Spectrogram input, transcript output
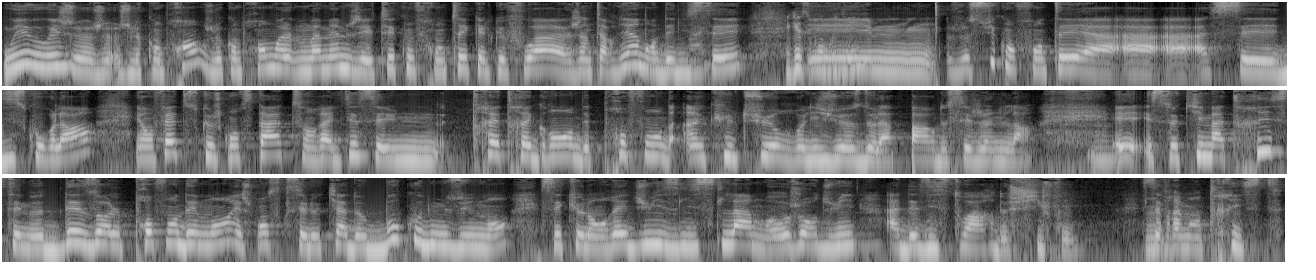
Oui, oui, oui je, le comprends. Je le comprends. Moi-même, j'ai été confrontée quelquefois. Euh, j'interviens dans des lycées. Et qu'est-ce qu'on vous dit hum, Je suis confrontée à, ces discours-là. Et en fait, ce que je constate, en réalité, c'est une très, très grande et profonde inculture religieuse de la part de ces jeunes-là. Mm. Et ce qui m'attriste et me désole profondément, et je pense que c'est le cas de beaucoup de musulmans, c'est que l'on réduise l'islam aujourd'hui à des histoires de chiffons. C'est vraiment triste.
